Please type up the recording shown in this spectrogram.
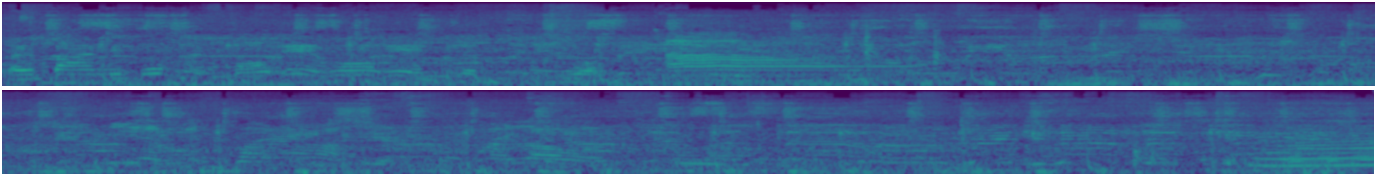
ไปบ้านนี่พวกหันมองแอบมองแอบเหยียบหัวอ่าอืม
